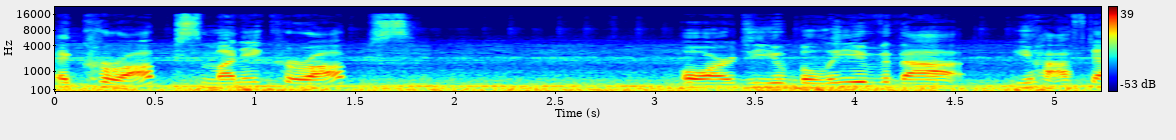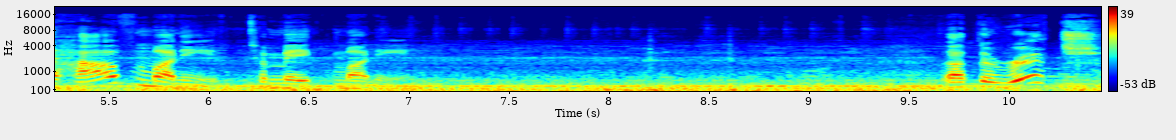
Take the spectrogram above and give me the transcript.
It corrupts, money corrupts? Or do you believe that you have to have money to make money? That the rich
